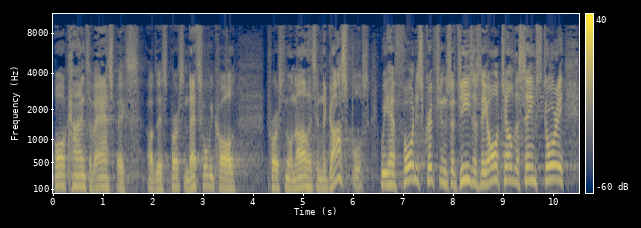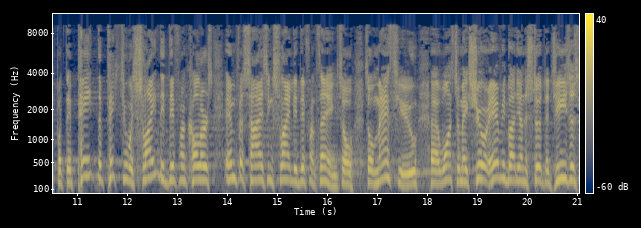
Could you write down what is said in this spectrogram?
all kinds of aspects of this person. That's what we call personal knowledge. In the Gospels, we have four descriptions of Jesus. They all tell the same story, but they paint the picture with slightly different colors, emphasizing slightly different things. So, so Matthew uh, wants to make sure everybody understood that Jesus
